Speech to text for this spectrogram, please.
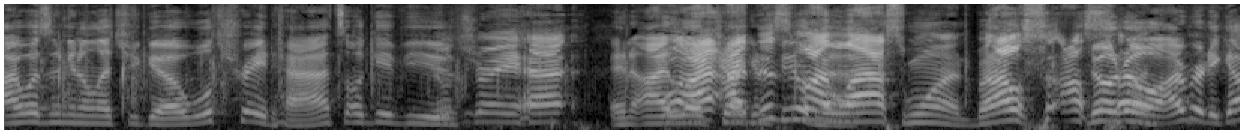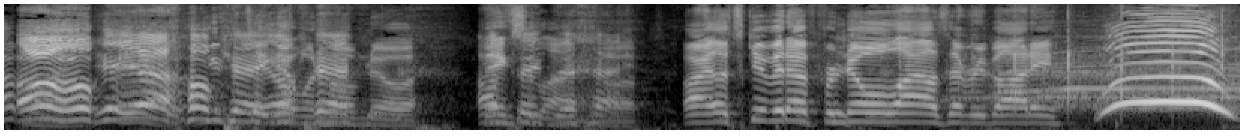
I wasn't gonna let you go. We'll trade hats. I'll give you You'll trade hat. an I Well, love I- track and This is my hat. last one, but I'll. s- I'll No, sign- no, I already got Oh, okay, yeah, You can okay, take that one okay. home, Noah. Thanks a lot. Noah. All right, let's give it up for Noah Lyles, everybody. Woo!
